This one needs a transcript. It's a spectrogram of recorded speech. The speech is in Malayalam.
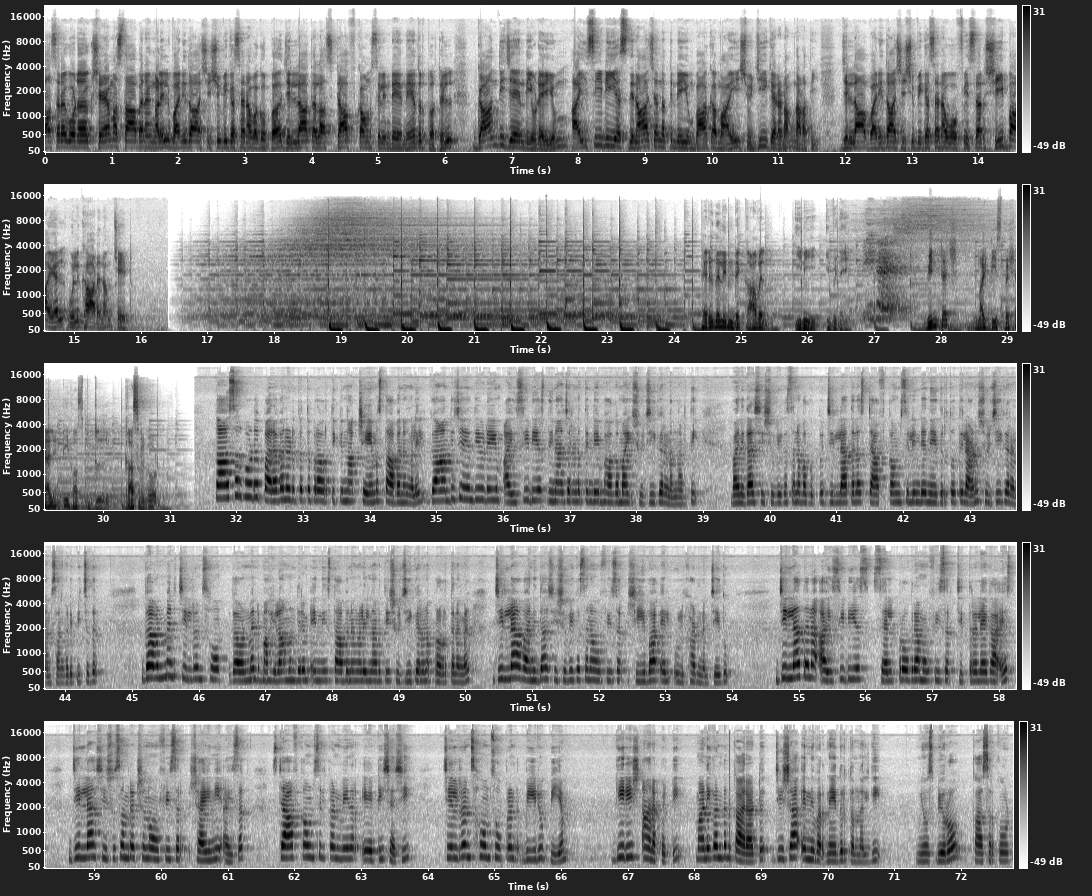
കാസർഗോഡ് ക്ഷേമ സ്ഥാപനങ്ങളിൽ വനിതാ ശിശുവികസന വകുപ്പ് ജില്ലാതല സ്റ്റാഫ് കൗൺസിലിന്റെ നേതൃത്വത്തിൽ ഗാന്ധി ജയന്തിയുടെയും ഐ സി ഡി എസ് ദിനാചരണത്തിന്റെയും ഭാഗമായി ശുചീകരണം നടത്തി. ജില്ലാ വനിതാ ശിശു വികസന ഓഫീസർ ഷീബായൽ ഉദ്ഘാടനം ചെയ്തു. കരുതലിന്റെ കാവൽ ഇനി ഇവിടെ. Wintouch multi speciality hospital Kasaragod. Kasaragod പരവനടുക്കത്ത് പ്രവർത്തിക്കുന്ന ക്ഷേമ സ്ഥാപനങ്ങളിൽ ഗാന്ധി ജയന്തിയുടെയും ഐ സി ഡി എസ് ദിനാചരണത്തിന്റെയും ഭാഗമായി ശുചീകരണം നടത്തി. വനിതാ ശിശു വികസന വകുപ്പ് ജില്ലാതല സ്റ്റാഫ് കൗൺസിലിന്റെ നേതൃത്വത്തിലാണ് ശുചീകരണം സംഘടിപ്പിച്ചത്. Government children's home government Mahila Mandiram എന്നീ സ്ഥാപനങ്ങളിൽ നടത്തിയ ശുചീകരണ പ്രവർത്തനങ്ങൾ ജില്ലാ വനിതാ ശിശുവികസന ഓഫീസർ ഷീബ എൽ ഉദ്ഘാടനം ചെയ്തു. ജില്ലാതല I C D S cell programme officer Chithralekha S ജില്ലാ ശിശു സംരക്ഷണ officer Shiny Isaac staff council convener A T Sasi children's home superintendent Beeru P M Gireesh Anappetti Manikandan Karat Jisha എന്നിവർ നേതൃത്വം നൽകി. News bureau Kasaragod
